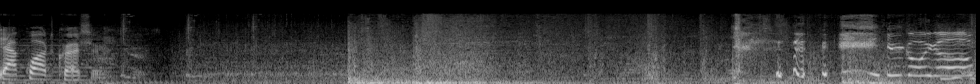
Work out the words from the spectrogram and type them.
Yeah, quad crasher. You're going up.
